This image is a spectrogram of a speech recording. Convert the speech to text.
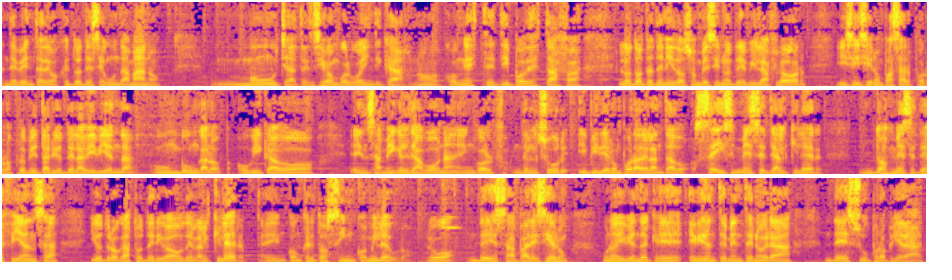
de venta de objetos de segunda mano. Mucha atención, vuelvo a indicar, ¿no? Con este tipo de estafa. Los dos detenidos son vecinos de Vilaflor y se hicieron pasar por los propietarios de la vivienda, un bungalow ubicado en San Miguel de Abona, en Golf del Sur, y pidieron por adelantado seis meses de alquiler, dos meses de fianza y otros gastos derivados del alquiler, en concreto 5.000 euros. Luego desaparecieron una vivienda que evidentemente no era de su propiedad.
